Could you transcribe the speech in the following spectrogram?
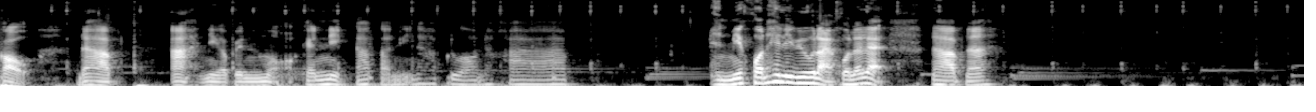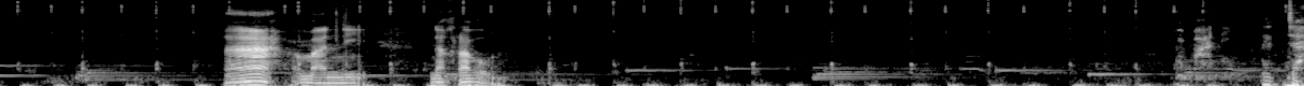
เก่าๆนะครับอะนี่ก็เป็นหมวกออร์แกนิกนะครับตอนนี้นะครับดูเอานะครับ เห็นมีคนให้รีวิวหลายคนแล้วแหละนะครับนะอ่าประมาณนี้นะครับผมประมาณนี้นะจ๊ะ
